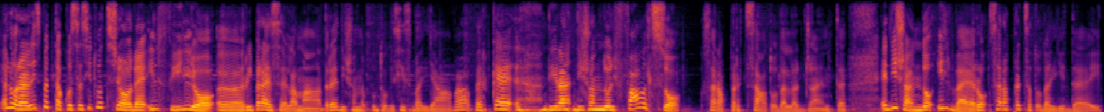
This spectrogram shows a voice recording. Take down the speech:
E allora rispetto a questa situazione il figlio eh, riprese la madre dicendo appunto che si sbagliava perché eh, dire, dicendo il falso sarà apprezzato dalla gente e dicendo il vero sarà apprezzato dagli dei.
